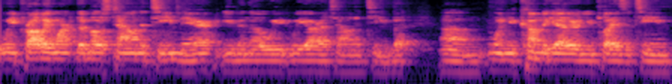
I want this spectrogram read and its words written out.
we probably weren't the most talented team there, even though we, we are a talented team. But um, when you come together and you play as a team,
